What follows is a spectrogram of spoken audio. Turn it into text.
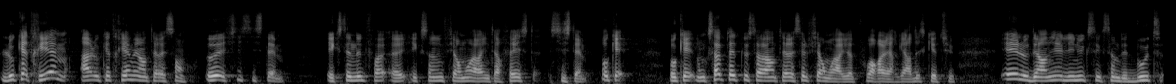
le quatrième, ah, le quatrième est intéressant. EFI system, Extended, euh, Extended Firmware Interface System. OK. OK, donc ça, peut-être que ça va intéresser le firmware. Il va pouvoir aller regarder ce qu'il y a dessus. Et le dernier, Linux Extended Boot,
